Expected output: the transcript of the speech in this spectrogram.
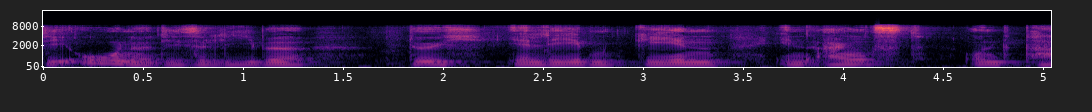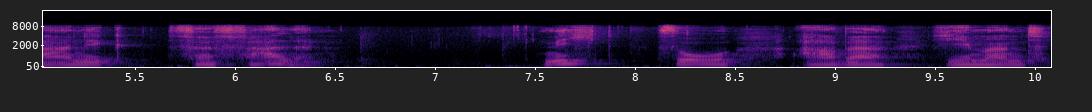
die ohne diese Liebe durch ihr Leben gehen, in Angst und Panik verfallen. Nicht so aber jemand,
